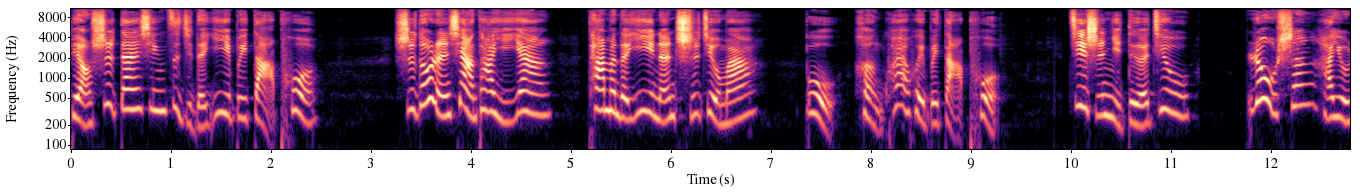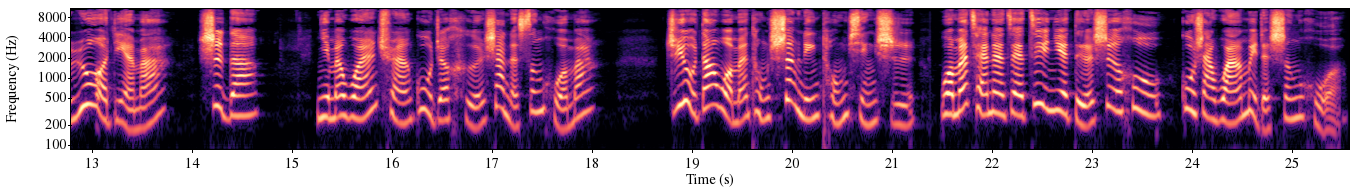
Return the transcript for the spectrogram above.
表示担心自己的意被打破。许多人像他一样，他们的意能持久吗？不，很快会被打破。即使你得救，肉身还有弱点吗？是的。你们完全过着和善的生活吗？只有当我们同圣灵同行时，我们才能在罪孽得赦后过上完美的生活。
